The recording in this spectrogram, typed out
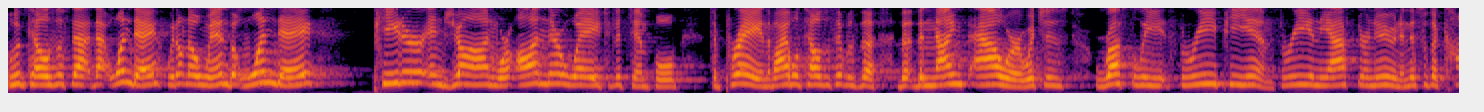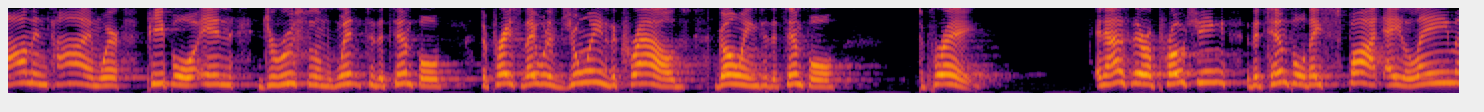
Luke tells us that, that one day, we don't know when, but one day, Peter and John were on their way to the temple to pray. And the Bible tells us it was the, the, the ninth hour, which is roughly 3 p.m., 3 in the afternoon. And this was a common time where people in Jerusalem went to the temple to pray. So they would have joined the crowds going to the temple to pray. And as they're approaching the temple, they spot a lame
